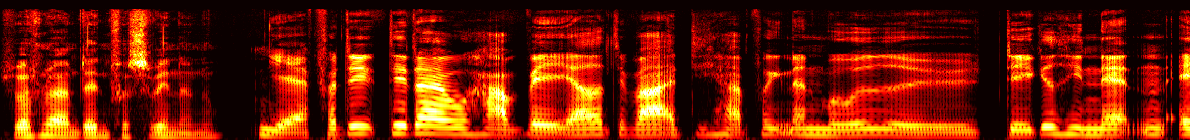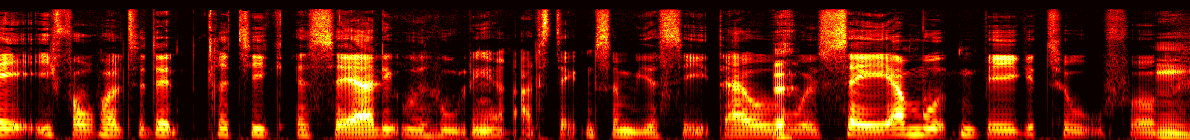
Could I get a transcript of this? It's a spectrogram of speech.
Spørgsmålet er, om den forsvinder nu. Ja, for det, det der jo har været, det var, at de har på en eller anden måde øh, dækket hinanden af i forhold til den kritik af særlig udhuling af retsstaten, som vi har set. Der er jo Ja. ja. sager mod dem begge to for, Mm.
